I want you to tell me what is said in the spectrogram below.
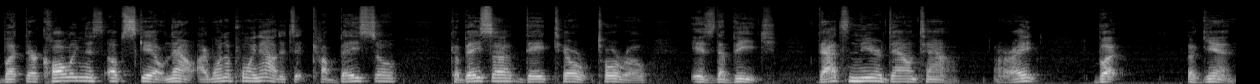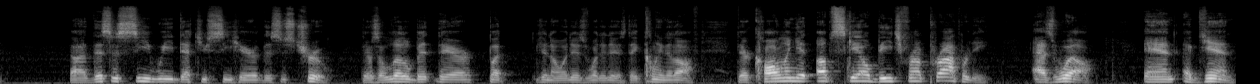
But they're calling this upscale. Now, I want to point out it's at Cabezo, Cabeza de Toro is the beach. That's near downtown. All right. But again, uh, this is seaweed that you see here. This is true. There's a little bit there, but you know, it is what it is. They clean it off. They're calling it upscale beachfront property as well. And again,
